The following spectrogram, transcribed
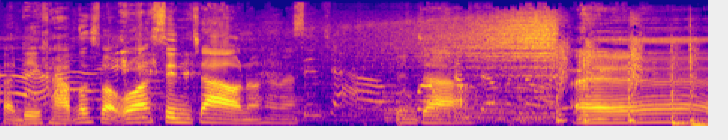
สวัสดีครับต้องบอกว่าซินเจ้าเนอะใช่ไหมซินเจ้าเออ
